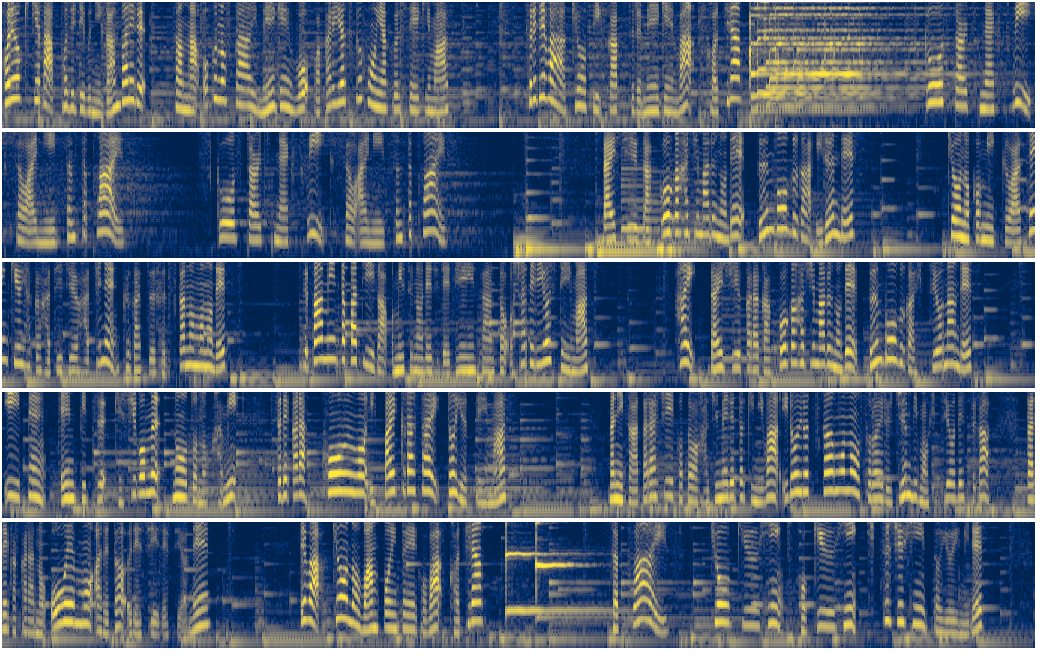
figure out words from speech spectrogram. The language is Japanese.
これを聞けばポジティブに頑張れるそんな奥の深い名言を分かりやすく翻訳していきますそれでは今日ピックアップする名言はこちら School starts next week so I need some supplies School starts next week, so I need some supplies. 来週学校が始まるので文房具がいるんです。今日のコミックは1988年9月2日のものです。ペパーミントパティがお店のレジで店員さんとおしゃべりをしています。はい、来週から学校が始まるので文房具が必要なんです。いいペン、鉛筆、消しゴム、ノートの紙、それから幸運をいっぱいくださいと言っています何か新しいことを始めるときにはいろいろ使うものを揃える準備も必要ですが誰かからの応援もあると嬉しいですよね。では今日のワンポイント英語はこちら。Supplies 供給品、補給品、必需品という意味です。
